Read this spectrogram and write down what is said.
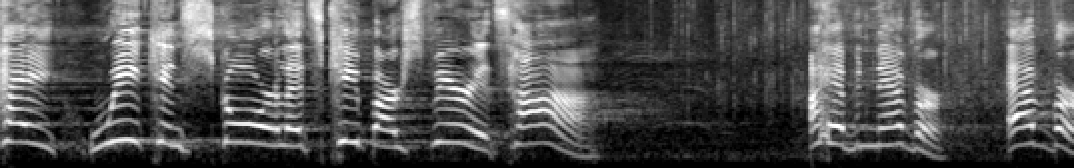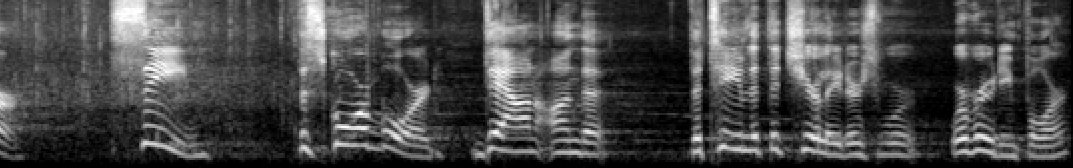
hey, we can score. Let's keep our spirits high. I have never, ever seen the scoreboard down on the, the team that the cheerleaders were, were rooting for.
